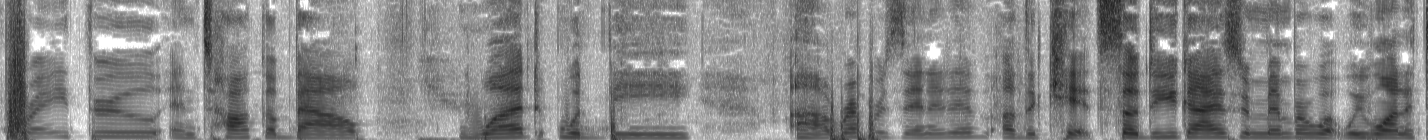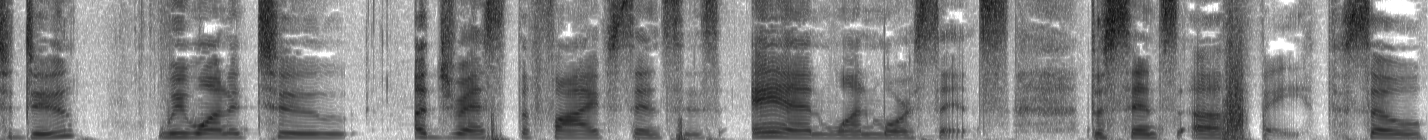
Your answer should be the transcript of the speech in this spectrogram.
pray through and talk about what would be uh, representative of the kids. So do you guys remember what we wanted to do? We wanted to address the five senses and one more sense, the sense of faith. So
